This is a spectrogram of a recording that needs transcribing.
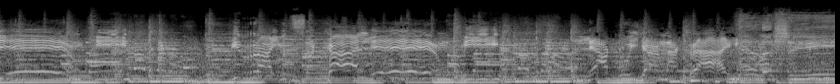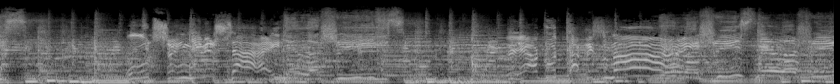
стенки, упираются коленки. Лягу я на край. Не ложись. Лучше не мешай. Не ложись. Лягу так и знай. Не ложись, не ложись.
